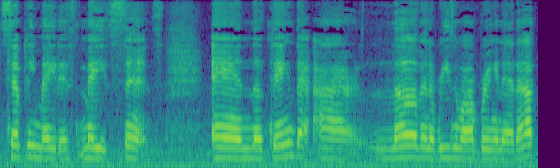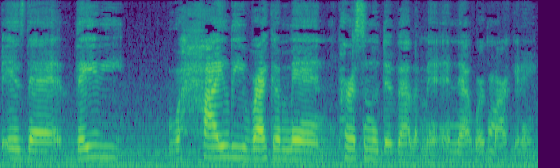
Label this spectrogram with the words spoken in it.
simply made it made sense. And the thing that I love, and the reason why I'm bringing that up, is that they highly recommend personal development and network marketing.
